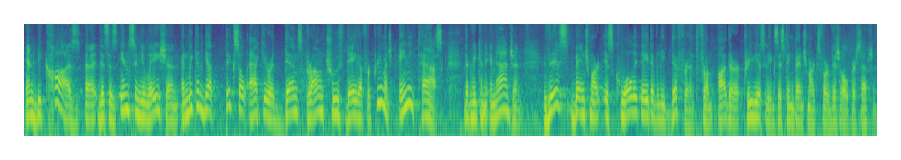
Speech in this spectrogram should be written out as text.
And because uh, this is in simulation, and we can get pixel accurate, dense ground truth data for pretty much any task that we can imagine, this benchmark is qualitatively different from other previously existing benchmarks for visual perception.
